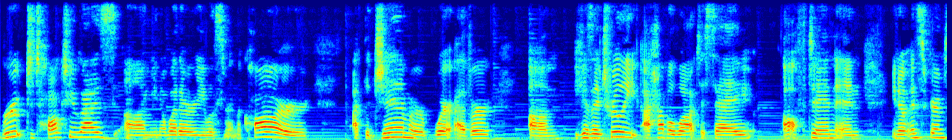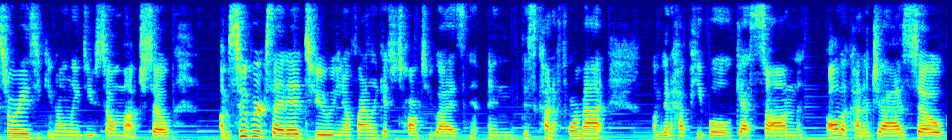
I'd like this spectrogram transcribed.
route to talk to you guys, um, you know, whether you listen in the car or at the gym or wherever, um, because I truly, I have a lot to say often and, you know, Instagram stories, you can only do so much. So I'm super excited to, you know, finally get to talk to you guys in, in this kind of format. I'm going to have people, guests on, all that kind of jazz. So,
